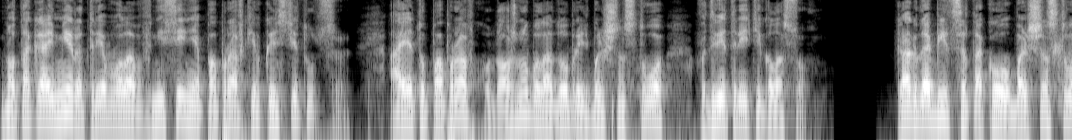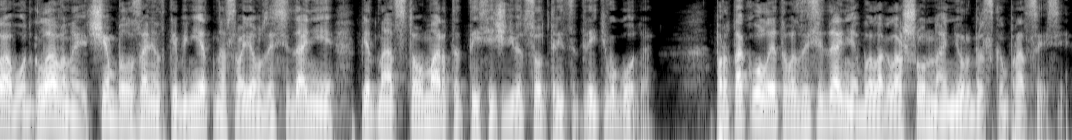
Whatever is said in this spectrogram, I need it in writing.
Но такая мера требовала внесения поправки в Конституцию, а эту поправку должно было одобрить большинство в две трети голосов. Как добиться такого большинства, вот главное, чем был занят кабинет на своем заседании 15 марта 1933 года. Протокол этого заседания был оглашен на Нюрнбергском процессе.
